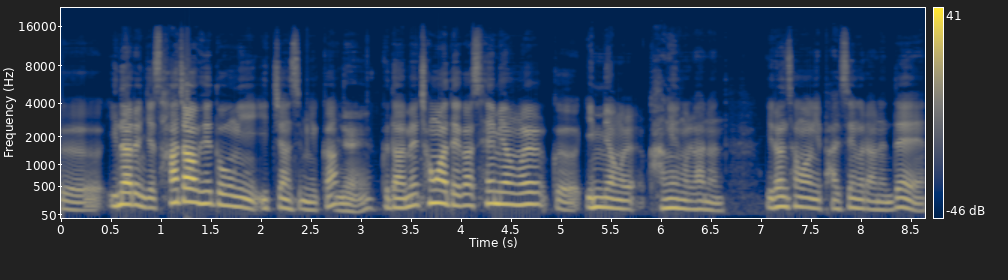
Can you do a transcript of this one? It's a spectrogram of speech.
그 이날은 이제 사자 회동이 있지 않습니까? 네. 그 다음에 청와대가 세 명을 그 임명을 강행을 하는 이런 상황이 발생을 하는데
